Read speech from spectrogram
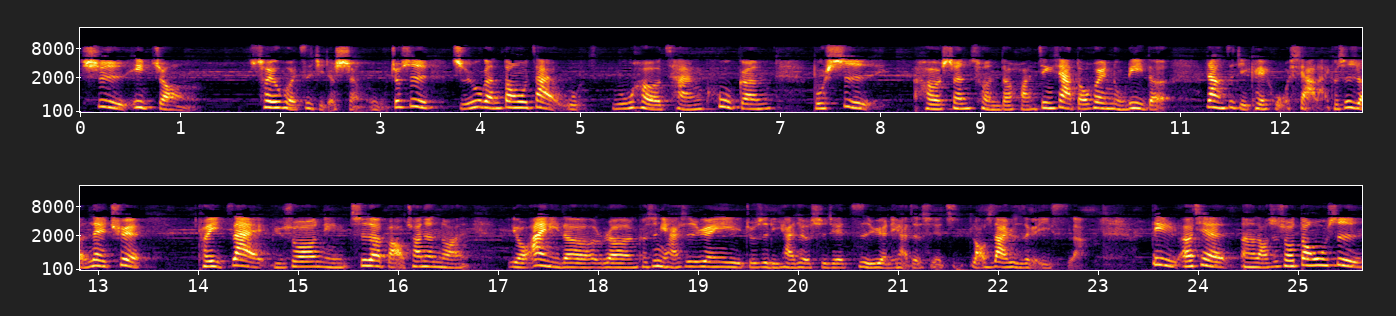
是一种摧毁自己的生物。就是植物跟动物在如如何残酷跟不适合生存的环境下，都会努力的让自己可以活下来。可是人类却可以在，比如说你吃得饱、穿得暖、有爱你的人，可是你还是愿意就是离开这个世界，自愿离开这个世界。老师大概就是这个意思啊。第，而且，嗯，老师说，动物是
